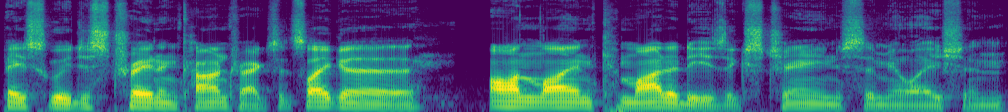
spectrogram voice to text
basically just trade in contracts. It's like a online commodities exchange simulation,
